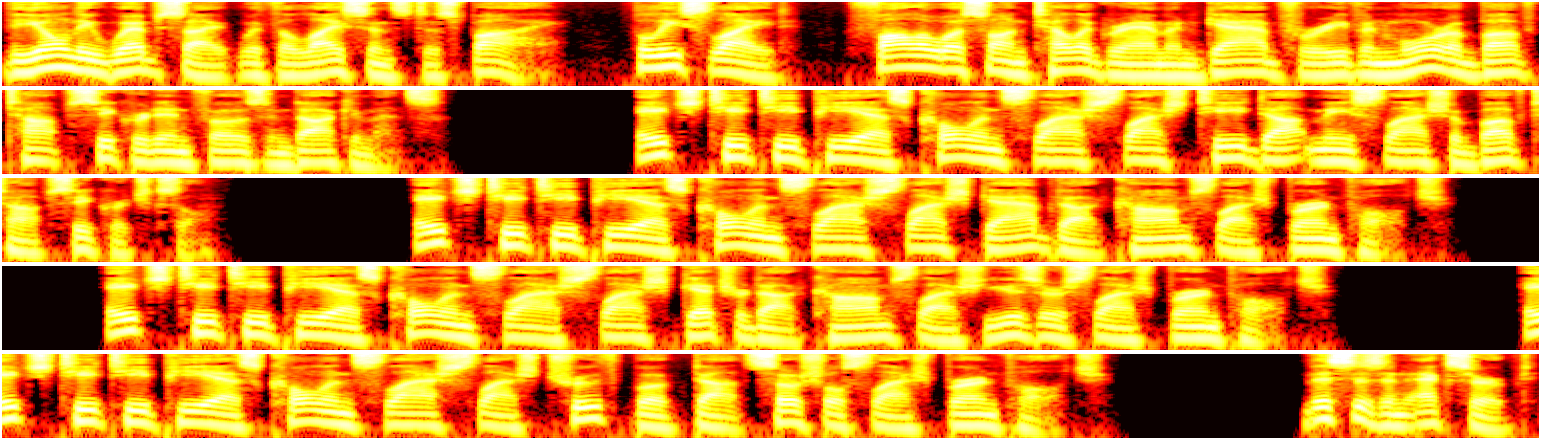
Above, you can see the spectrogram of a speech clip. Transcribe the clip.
The only website with the license to spy. Police Light, follow us on Telegram and Gab for even more above top secret infos and documents. https colon slash slash t.me slash above top secret https colon slash slash gab.com slash berndpulch https colon slash slash gettr.com slash user slash berndpulch https colon slash slash truthbook.social slash berndpulch this is an excerpt,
